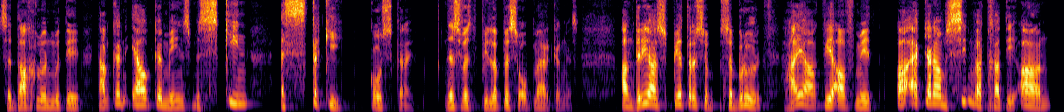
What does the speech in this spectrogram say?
se dagloon moet hê, dan kan elke mens miskien 'n stukkie kos kry. Dis wat Filippus se opmerking is. Andreas Petrus se se broer, hy haak weer af met, "Ag ah, ek kan hom sien wat gaan hier aan.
